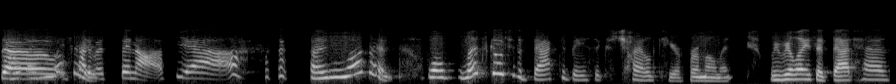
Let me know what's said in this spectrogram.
So oh, it's kind it. of a spin-off. Yeah. I love it. Well, let's go to the Back to Basics Childcare for a moment. We realize that that has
